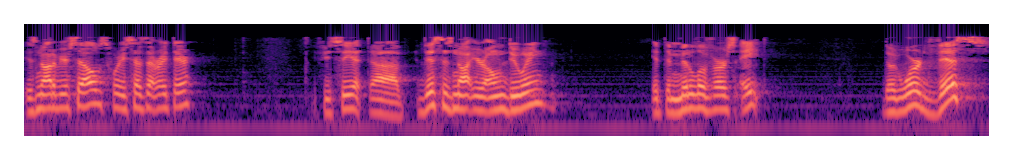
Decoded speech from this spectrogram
is not of yourselves, where he says that right there. If you see it, uh, this is not your own doing, at the middle of verse 8. The word this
